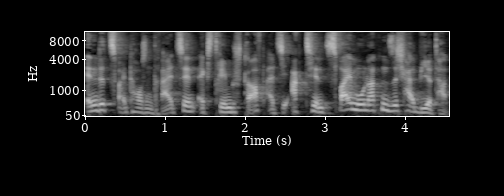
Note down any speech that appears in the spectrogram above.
Ende 2013 extrem bestraft, als die Aktie in zwei Monaten sich halbiert hat.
